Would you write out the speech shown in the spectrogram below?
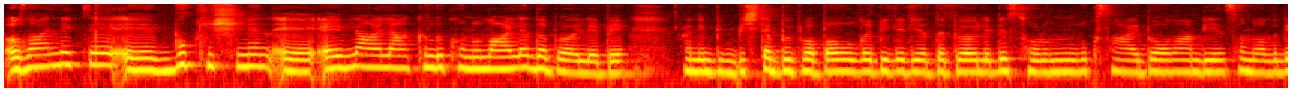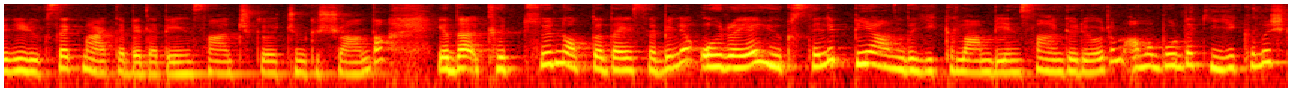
Özellikle e, bu kişinin e, evle alakalı konularla da böyle bir hani işte bir baba olabilir ya da böyle bir sorumluluk sahibi olan bir insan olabilir. Yüksek mertebede bir insan çıkıyor çünkü şu anda. Ya da kötü noktadaysa bile oraya yükselip bir anda yıkılan bir insan görüyorum. Ama buradaki yıkılış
